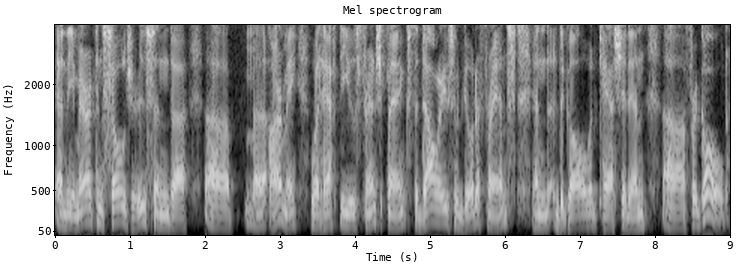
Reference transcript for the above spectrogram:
and the American soldiers and uh, uh, army would have to use French banks. The dollars would go to France, and de Gaulle would cash it in uh, for gold.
